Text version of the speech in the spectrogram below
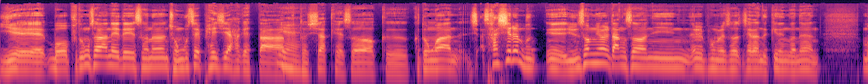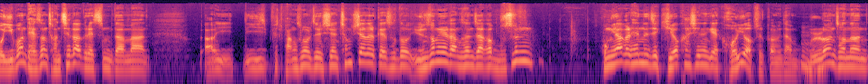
예, 뭐 부동산에 대해서는 종부세 폐지하겠다부터 예. 시작해서 그 그동안 사실은 문, 예, 윤석열 당선인을 보면서 제가 느끼는 거는 뭐 이번 대선 전체가 그랬습니다만 아, 이, 이 방송을 들으시는 청취자들께서도 윤석열 당선자가 무슨 공약을 했는지 기억하시는 게 거의 없을 겁니다. 물론 저는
